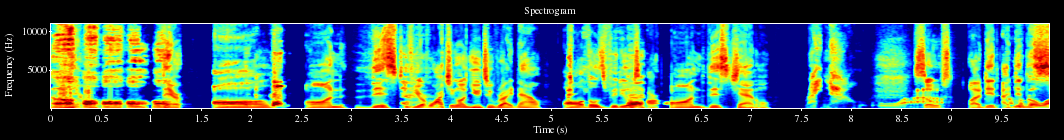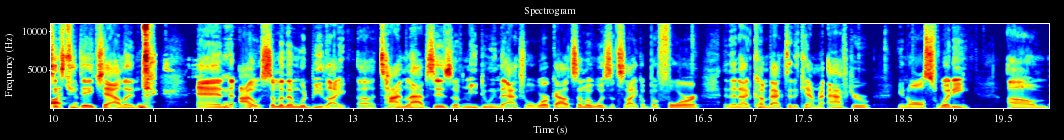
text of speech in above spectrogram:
They're, they're all on this. If you're watching on YouTube right now, all those videos are on this channel right now. Wow. So I did I did the 60 day challenge and I some of them would be like uh, time lapses of me doing the actual workout. Some of it was it's like a before and then I'd come back to the camera after, you know, all sweaty. Um,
